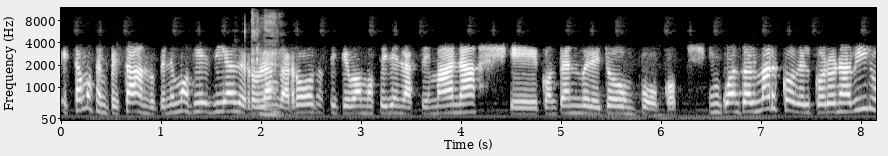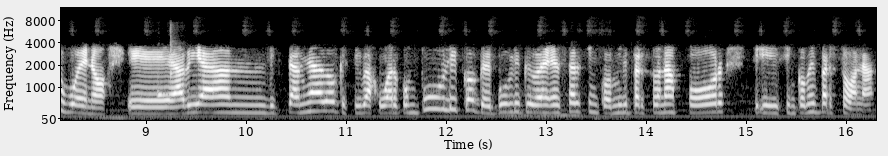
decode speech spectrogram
estamos empezando, tenemos 10 días de Roland Garros, así que vamos a ir en la semana eh, contándole todo un poco. En cuanto al marco del coronavirus, bueno, eh, habían dictaminado que se iba a jugar con público, que el público iba a ser 5.000 personas por 5.000 personas,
